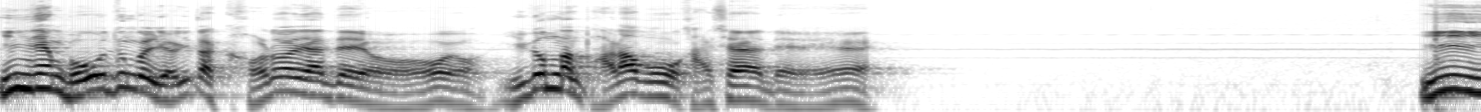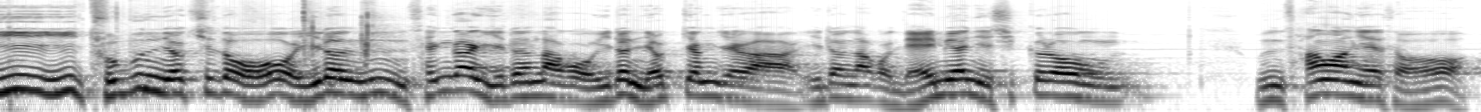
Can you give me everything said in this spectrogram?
인생 모든 걸 여기다 걸어야 돼요. 이것만 바라보고 가셔야 돼. 이, 이, 이두분 역시도 이런 생각이 일어나고, 이런 역경계가 일어나고, 내면이 시끄러운 상황에서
